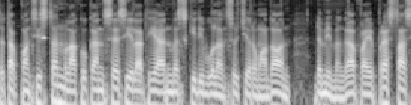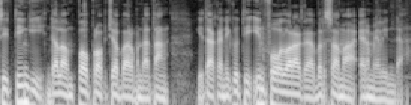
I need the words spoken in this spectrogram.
tetap konsisten melakukan sesi latihan meski di bulan suci Ramadan demi menggapai prestasi tinggi dalam Poprov Jabar mendatang. Kita akan ikuti info olahraga bersama Ermelinda.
